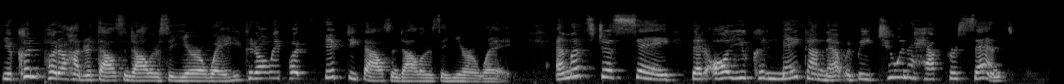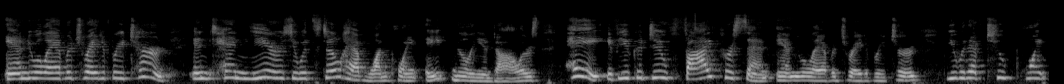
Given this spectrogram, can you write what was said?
you couldn't put $100,000 a year away. You could only put $50,000 a year away. And let's just say that all you could make on that would be 2.5% annual average rate of return. In 10 years, you would still have $1.8 million. Hey, if you could do 5% annual average rate of return, you would have 2.3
